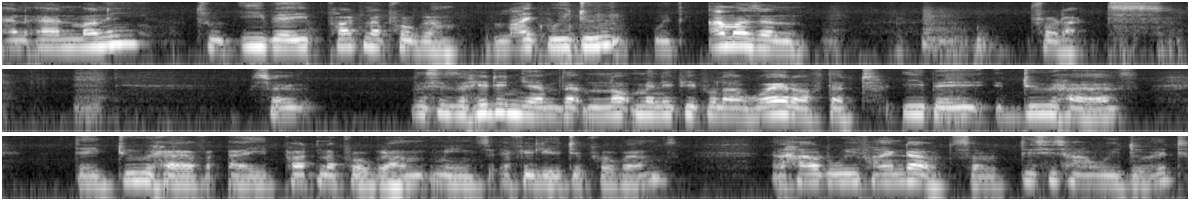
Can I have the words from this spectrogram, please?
and earn money through eBay partner program like we do with Amazon products. So this is a hidden gem that not many people are aware of that eBay do has. They do have a partner program means affiliated programs. And how do we find out? So this is how we do it.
